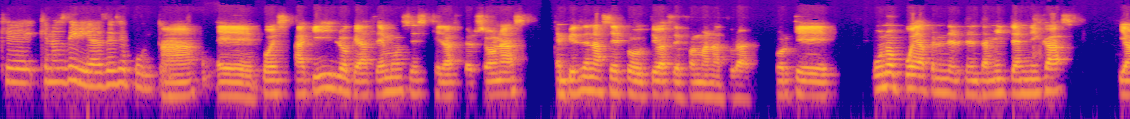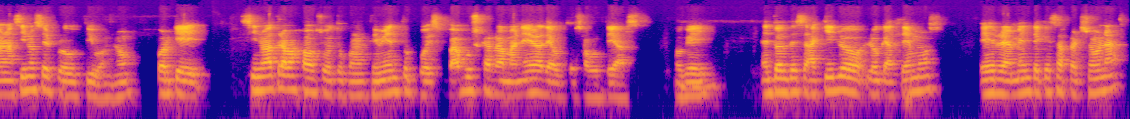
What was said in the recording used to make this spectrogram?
¿Qué, ¿Qué, nos dirías de ese punto? Ah, eh, pues aquí lo que hacemos es que las personas empiecen a ser productivas de forma natural, porque uno puede aprender 30.000 técnicas y aún así no ser productivo, ¿no? Porque si no ha trabajado su autoconocimiento, pues va a buscar la manera de autosabotearse, ¿ok? Entonces aquí lo, lo que hacemos es realmente que esa persona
